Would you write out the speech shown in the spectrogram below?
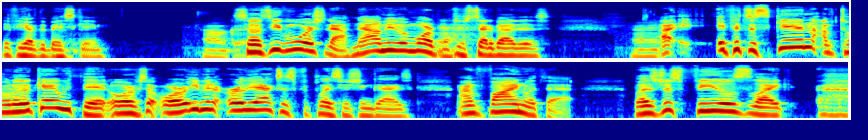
if you have the base game. Okay. So it's even worse now. Now I'm even more yeah. upset about this. Right. I, if it's a skin, I'm totally okay with it, or if, or even early access for PlayStation guys, I'm fine with that. But it just feels like uh,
